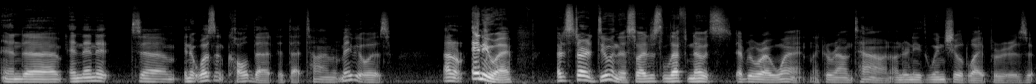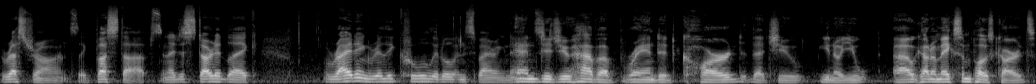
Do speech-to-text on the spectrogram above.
and uh, and then it um, and it wasn't called that at that time, or maybe it was. I don't. Anyway, I just started doing this. So I just left notes everywhere I went, like around town, underneath windshield wipers, at restaurants, like bus stops, and I just started like writing really cool little inspiring notes. And did you have a branded card that you, you know, you, I'm going to make some postcards.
